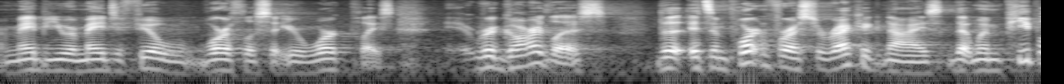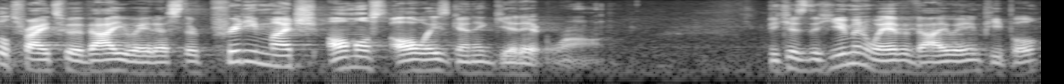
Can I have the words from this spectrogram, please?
or maybe you were made to feel worthless at your workplace. Regardless, the, it's important for us to recognize that when people try to evaluate us, they're pretty much almost always going to get it wrong. Because the human way of evaluating people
